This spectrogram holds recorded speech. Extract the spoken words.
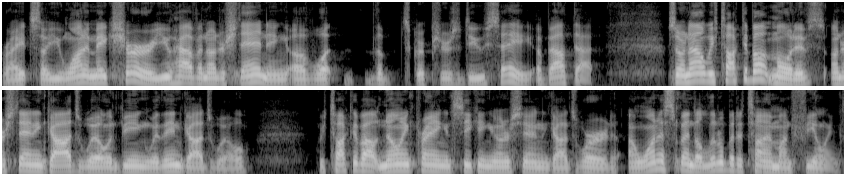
Right? So you want to make sure you have an understanding of what the scriptures do say about that. So now we've talked about motives, understanding God's will and being within God's will. We've talked about knowing, praying, and seeking and understanding God's word. I want to spend a little bit of time on feelings.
